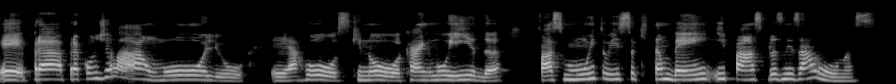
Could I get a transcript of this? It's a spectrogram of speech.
é, para congelar um molho, é, arroz, quinoa, carne moída. Faço muito isso aqui também e passo para as minhas alunas.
